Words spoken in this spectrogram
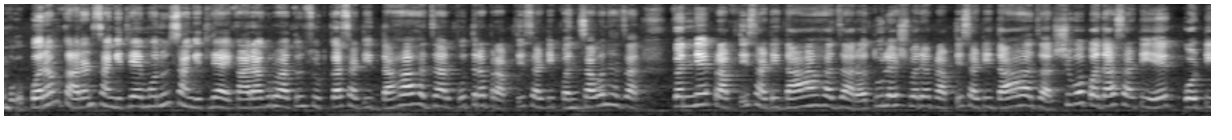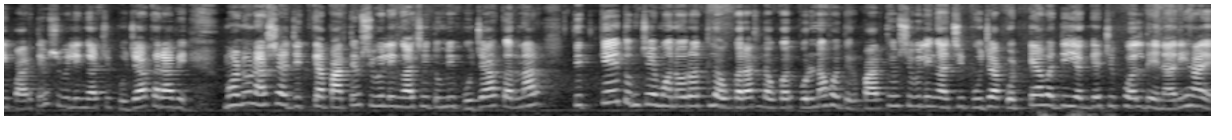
परम कारण सांगितले आहे म्हणून सांगितले आहे. कारागृहातून सुटकासाठी दहा हजार पुत्र प्राप्तीसाठी पंचावन्न हजार कन्या प्राप्तीसाठी दहा हजार अतुल प्राप्तीसाठी दहा हजार शिवपदासाठी एक कोटी पार्थिव शिवलिंगाची पूजा करावी. म्हणून अशा जितक्या पार्थिव शिवलिंगाची तुम्ही पूजा करणार तितके तुमचे मनोरथ लवकरात लवकर पूर्ण होतील. पार्थिव शिवलिंगाची पूजा कोट्यावधी यज्ञाची फल देणारी आहे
